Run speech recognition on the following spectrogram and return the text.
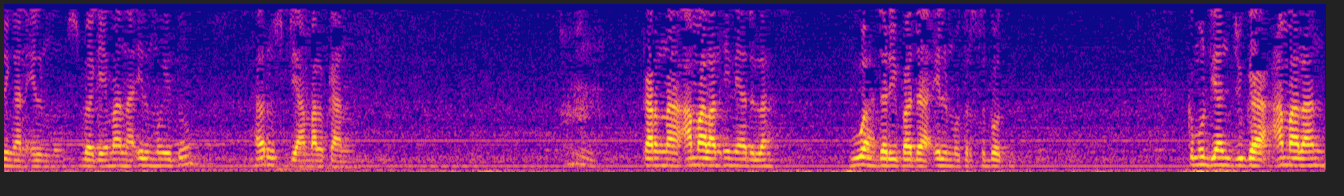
dengan ilmu. Sebagaimana ilmu itu harus diamalkan. Karena amalan ini adalah buah daripada ilmu tersebut. Kemudian juga amalan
